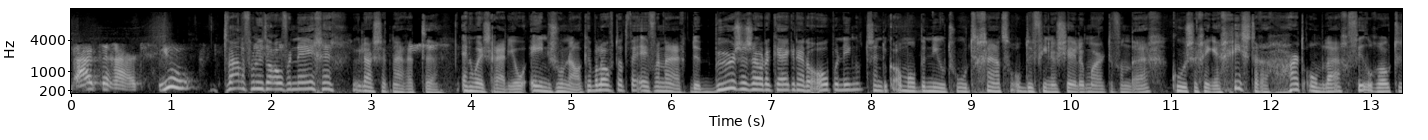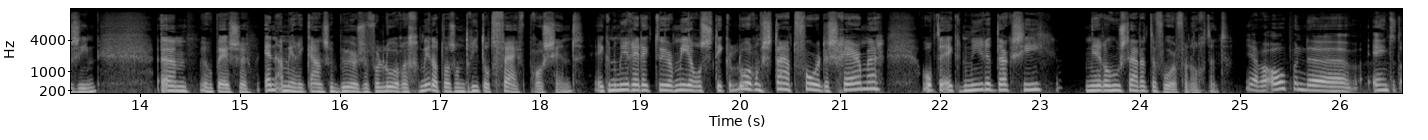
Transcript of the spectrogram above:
Uiteraard. Joe. 12 minuten over 9. U luistert naar het uh, NOS Radio 1 journaal. Ik heb beloofd dat we even naar de beurzen zouden kijken, naar de opening. We zijn natuurlijk allemaal benieuwd hoe het gaat op de financiële markten vandaag. Koersen gingen gisteren hard omlaag, veel rood te zien. Um, Europese en Amerikaanse beurzen verloren gemiddeld was om 3 tot 5 procent. Economieredacteur Merel Stikkelorum staat voor de schermen op de economieredactie. Merel, hoe staat het ervoor vanochtend? Ja, we openden 1 tot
